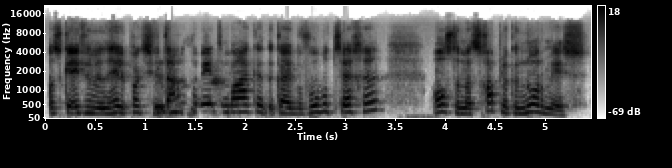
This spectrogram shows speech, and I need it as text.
als ik even een hele praktische vertaling probeer te maken, dan kan je bijvoorbeeld zeggen, als de maatschappelijke norm is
